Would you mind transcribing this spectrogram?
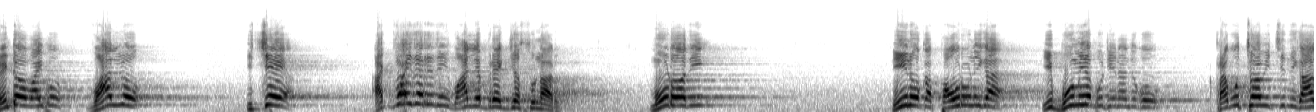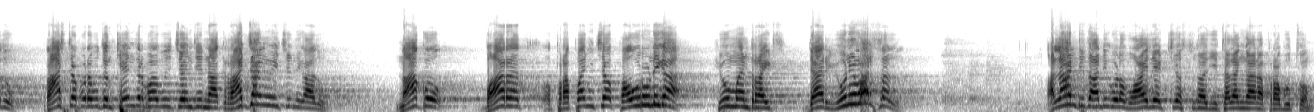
రెండో వైపు వాళ్ళు ఇచ్చే అడ్వైజరీని వాళ్ళే బ్రేక్ చేస్తున్నారు. మూడోది నేను ఒక పౌరునిగా ఈ భూమిలో పుట్టినందుకు ప్రభుత్వం ఇచ్చింది కాదు రాష్ట్ర ప్రభుత్వం కేంద్ర ప్రభుత్వం ఇచ్చింది నాకు రాజ్యాంగం ఇచ్చింది కాదు. నాకు భారత్ ప్రపంచ పౌరునిగా human rights they are universal అలాంటి దాన్ని కూడా వాయిలేట్ చేస్తున్నది ఈ తెలంగాణ ప్రభుత్వం.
